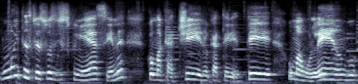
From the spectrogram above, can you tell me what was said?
muitas pessoas desconhecem, né? Como a catira, o cateretê, o mamulengo,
